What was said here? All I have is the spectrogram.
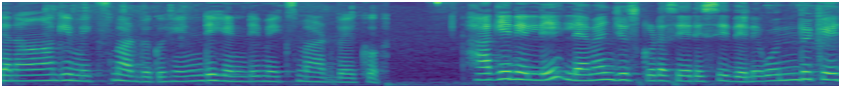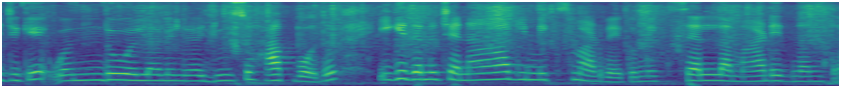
ಚೆನ್ನಾಗಿ ಮಿಕ್ಸ್ ಮಾಡಬೇಕು, ಹಿಂಡಿ ಹಿಂಡಿ ಮಿಕ್ಸ್ ಮಾಡಬೇಕು. ಹಾಗೆಯೇ ಇಲ್ಲಿ ಲೆಮನ್ ಜ್ಯೂಸ್ ಕೂಡ ಸೇರಿಸಿದ್ದೇನೆ. ಒಂದು ಕೆ ಜಿಗೆ ಒಂದು ಲೆಮನ್ ಜ್ಯೂಸು ಹಾಕ್ಬೋದು. ಈಗ ಇದನ್ನು ಚೆನ್ನಾಗಿ ಮಿಕ್ಸ್ ಮಾಡಬೇಕು. ಮಿಕ್ಸ್ ಎಲ್ಲ ಮಾಡಿದ ನಂತರ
